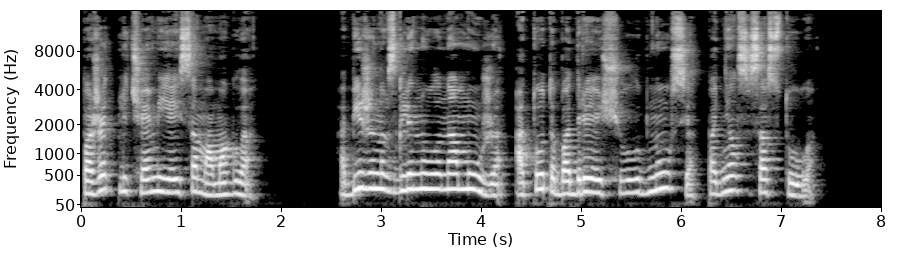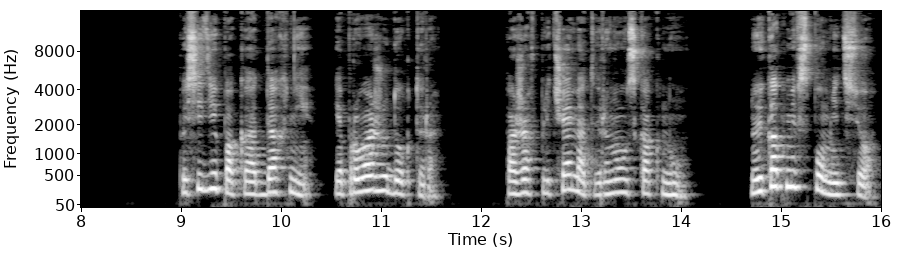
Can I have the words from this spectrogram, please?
Пожать плечами я и сама могла. Обиженно взглянула на мужа, а тот ободряюще улыбнулся, поднялся со стула. «Посиди пока, отдохни. Я провожу доктора». Пожав плечами, отвернулась к окну. «Ну и как мне вспомнить все?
